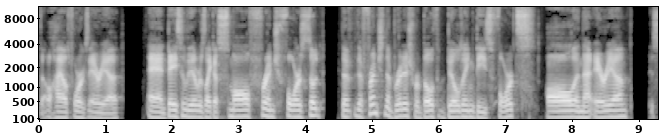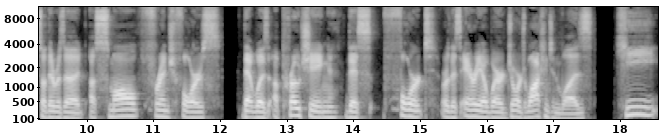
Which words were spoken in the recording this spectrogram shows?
the Ohio Forks area, and basically there was like a small French force. So the the French and the British were both building these forts all in that area. So there was a, a small French force that was approaching this fort or this area where George Washington was. He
